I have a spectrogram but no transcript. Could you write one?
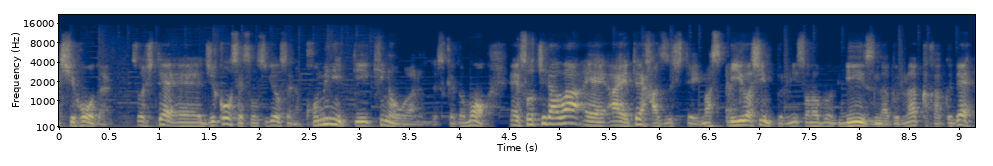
し放題、そして、え、受講生、卒業生のコミュニティ機能があるんですけども、え、そちらは、え、あえて外しています。理由はシンプルにその分リーズナブルな価格で、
